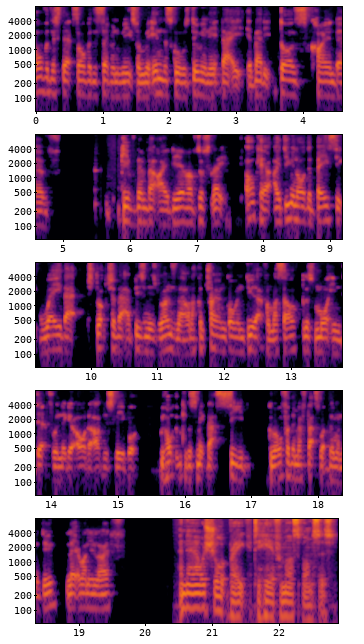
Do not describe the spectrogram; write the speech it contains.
over the steps, over the seven weeks when we're in the schools doing it, that it, that it does kind of give them that idea of just like, okay, I do know the basic way that structure that a business runs now, and I can try and go and do that for myself, but it's more in depth when they get older, obviously. But we hope that we can just make that seed grow for them if that's what they want to do later on in life. And now a short break to hear from our sponsors.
